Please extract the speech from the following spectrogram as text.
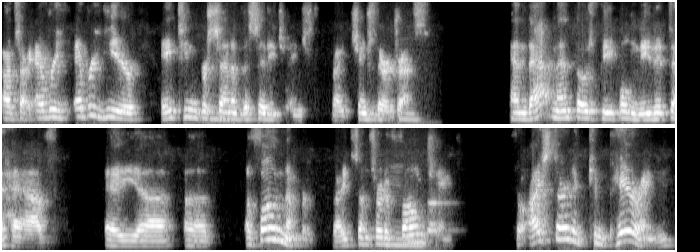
I'm sorry, every every year, 18% of the city changed, right, changed their address. And that meant those people needed to have a, uh, a, a, phone number, right? Some sort of phone change. So I started comparing.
